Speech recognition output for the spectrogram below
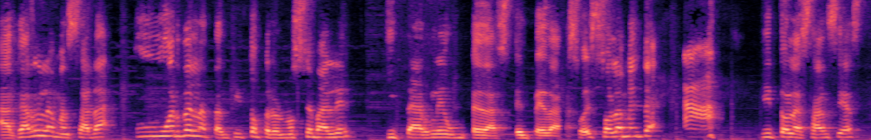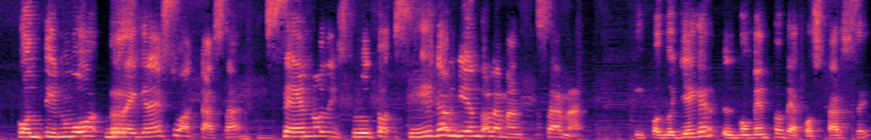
agarren la manzana, muérdanla tantito, pero no se vale quitarle un pedazo, el pedazo. Es solamente, ah, quito las ansias, continúo, regreso a casa, ceno, disfruto, sigan viendo la manzana y cuando llegue el momento de acostarse,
